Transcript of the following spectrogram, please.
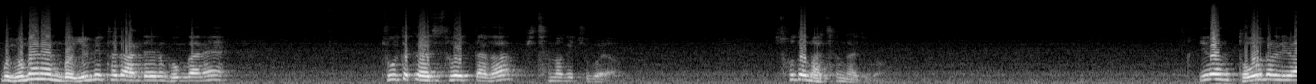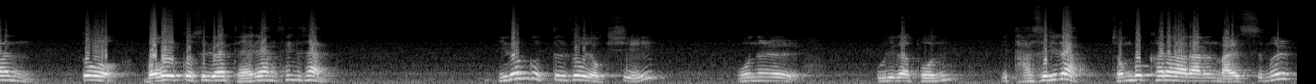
뭐 요만한 뭐 1m도 안 되는 공간에 죽을 때까지 서 있다가 비참하게 죽어요. 소도 마찬가지고. 이런 돈을 위한 또 먹을 것을 위한 대량 생산 이런 것들도 역시 오늘 우리가 본이 다스리라 정복하라라는 말씀을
